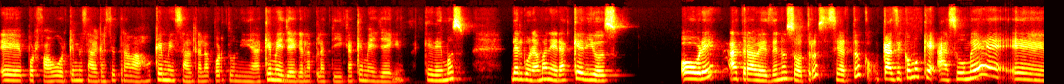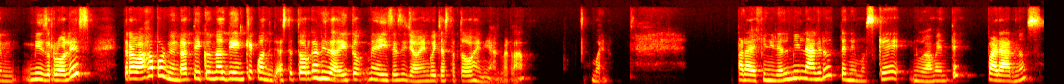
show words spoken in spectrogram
eh, por favor, que me salga este trabajo, que me salga la oportunidad, que me llegue la platica, que me llegue. Queremos de alguna manera que Dios obre a través de nosotros, ¿cierto? Casi como que asume eh, mis roles, trabaja por mí un ratico y más bien que cuando ya esté todo organizadito me dice si yo vengo y ya está todo genial, ¿verdad? Bueno, para definir el milagro tenemos que nuevamente pararnos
